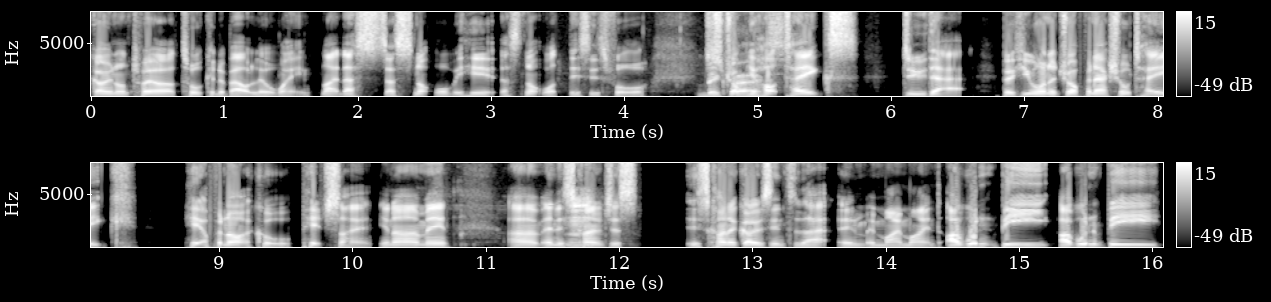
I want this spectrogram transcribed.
going on Twitter talking about Lil Wayne. Like that's that's not what we're here. That's not what this is for. Big Just drop your hot takes. Do that But if you want to drop an actual take, hit up an article, pitch something. You know what I mean? Um, and this Mm. kind of just this kind of goes into that in, in my mind. I wouldn't be I wouldn't be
